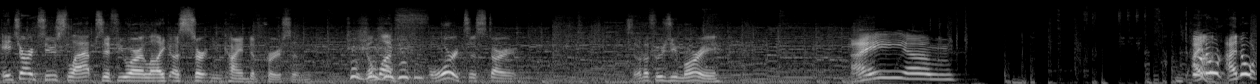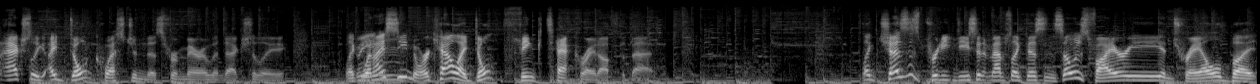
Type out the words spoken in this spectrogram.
HR2 slaps if you are like a certain kind of person. You'll want four to start. Soda Fujimori. I um I don't I don't actually I don't question this from Maryland actually. Like when I see NorCal, I don't think tech right off the bat. Like Ches is pretty decent at maps like this, and so is Fiery and Trail, but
